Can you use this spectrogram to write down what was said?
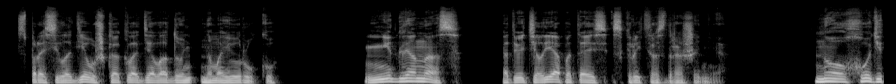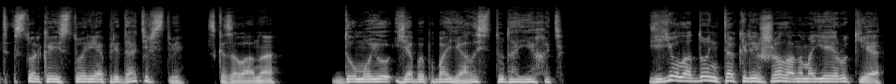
— спросила девушка, кладя ладонь на мою руку. «Не для нас», — ответил я, пытаясь скрыть раздражение. «Но ходит столько историй о предательстве», — сказала она. «Думаю, я бы побоялась туда ехать». Ее ладонь так и лежала на моей руке.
